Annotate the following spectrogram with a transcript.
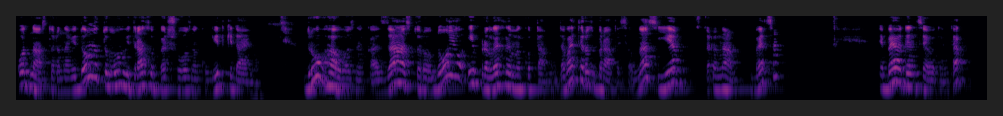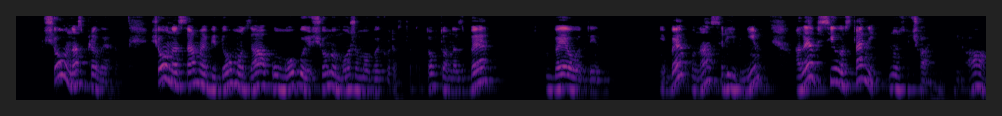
одна сторона відома, тому відразу першу ознаку відкидаємо. Друга ознака за стороною і прилеглими кутами. Давайте розбиратися. У нас є сторона BC і B1C1, так? Що у нас прилегло? Що у нас саме відомо за умовою, що ми можемо використати? Тобто у нас B, B1 і B у нас рівні, але всі останні, ну, звичайно, і А,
